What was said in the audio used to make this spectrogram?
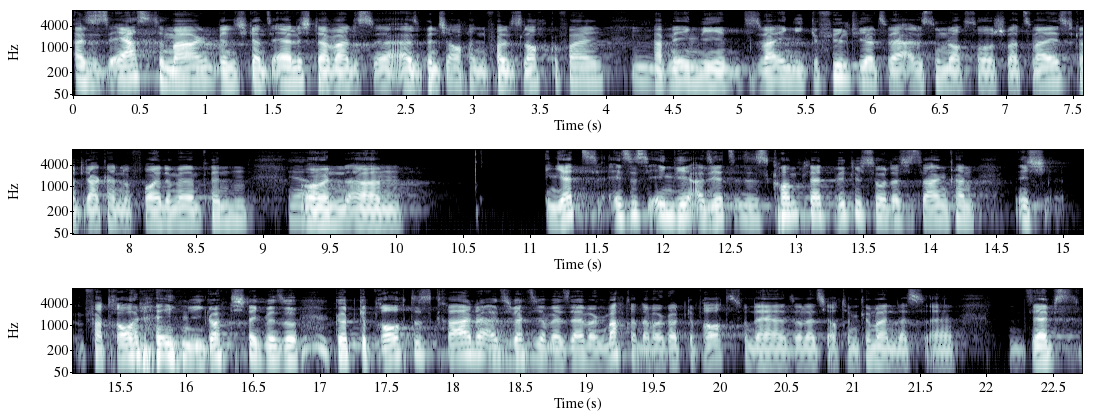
Also das erste Mal, bin ich ganz ehrlich, da war das, äh, also bin ich auch in ein volles Loch gefallen. Mhm. Hab mir irgendwie, das war irgendwie gefühlt, wie als wäre alles nur noch so schwarz-weiß. Ich konnte gar keine Freude mehr empfinden. Ja. Und ähm, jetzt ist es irgendwie, also jetzt ist es komplett wirklich so, dass ich sagen kann, ich vertraue da irgendwie Gott. Ich denke mir so, Gott gebraucht es gerade. Also ich weiß nicht, ob er es selber gemacht hat, aber Gott gebraucht es. Von daher soll er sich auch darum kümmern, dass äh, selbst,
